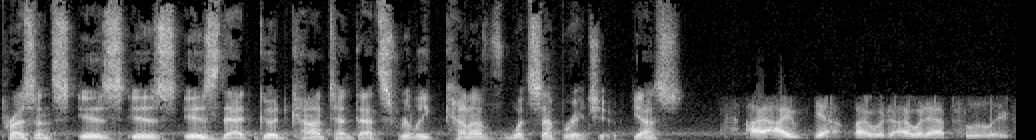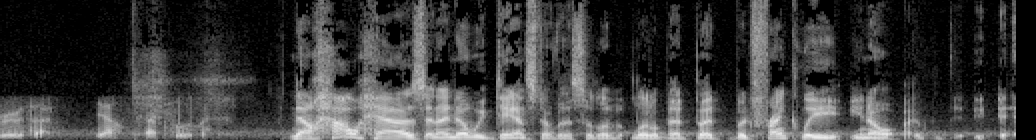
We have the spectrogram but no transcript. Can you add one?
presence. Is is is that good content? That's really kind of what separates you. Yes. I, I yeah, I would I would absolutely agree with that. Yeah, absolutely. Now, how has and I know we danced over this a little, little bit, but but frankly, you know, it,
